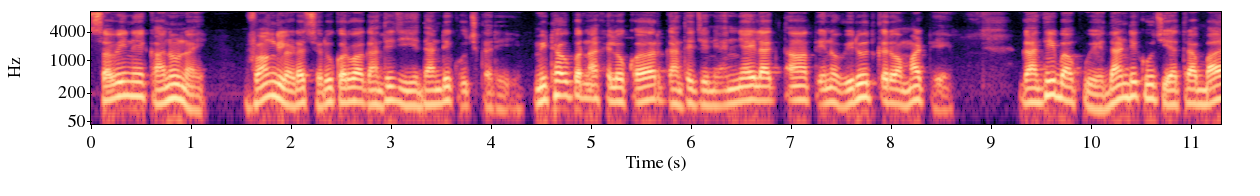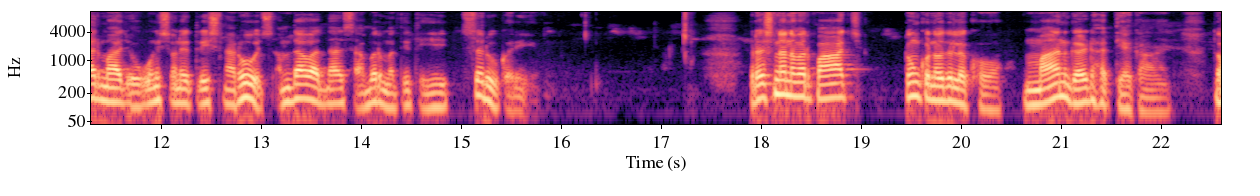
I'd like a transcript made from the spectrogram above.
સવિને કાનૂનાઈ ભંગ લડત શરૂ કરવા ગાંધીજીએ દાંડી કૂચ કરી. મીઠા ઉપર નાખેલો કર ગાંધીજીને અન્યાય લાગતા તેનો વિરોધ કરવા માટે ગાંધી બાપુએ દાંડી કૂચ યાત્રા બાર માર્ચ ઓગણીસો ને ત્રીસના રોજ અમદાવાદના સાબરમતીથી શરૂ કરી. પ્રશ્ન નંબર પાંચ, ટૂંક નોંધ લખો. માનગઢ હત્યાકાંડ. તો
